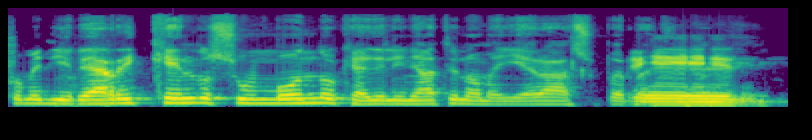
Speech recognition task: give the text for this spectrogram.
come dire arricchendo su un mondo che è delineato in una maniera super e,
